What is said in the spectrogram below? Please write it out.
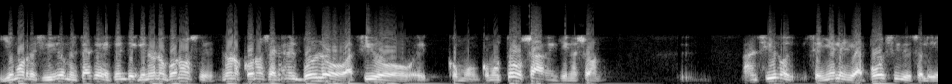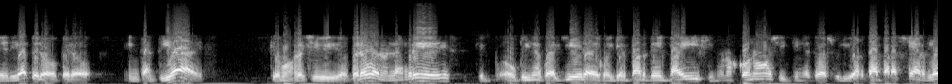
y hemos recibido mensajes de gente que no nos conoce, no nos conoce acá en el pueblo, ha sido eh, como como todos saben quiénes son, han sido señales de apoyo y de solidaridad, pero, pero en cantidades que hemos recibido. Pero bueno, en las redes, que opina cualquiera de cualquier parte del país y no nos conoce y tiene toda su libertad para hacerlo,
